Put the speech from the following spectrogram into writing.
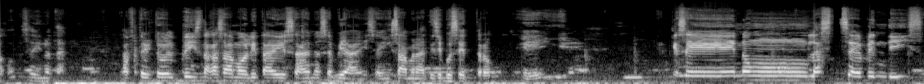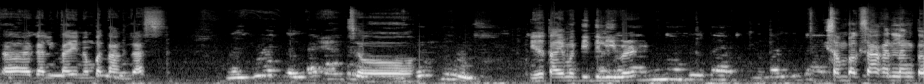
ko sa inutan. After 12 days nakasama ulit tayo sa ano sa biyahe. So yung sama natin si Busetro. Eh, kasi nung last 7 days ah, galing tayo ng Batangas. So dito tayo magdi-deliver. Isang bagsakan lang to.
